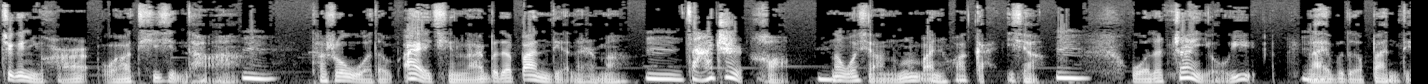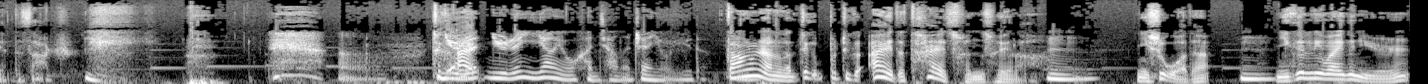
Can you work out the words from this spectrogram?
这个女孩儿，我要提醒她啊，嗯她说我的爱情来不得半点的什么嗯，杂质。好嗯，那我想能不能把你话改一下？嗯我的占有欲来不得半点的杂质。嗯，这个爱女人女人一样有很强的占有欲的。当然了，这个不，这个爱的太纯粹了。嗯你是我的，嗯，你跟另外一个女人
